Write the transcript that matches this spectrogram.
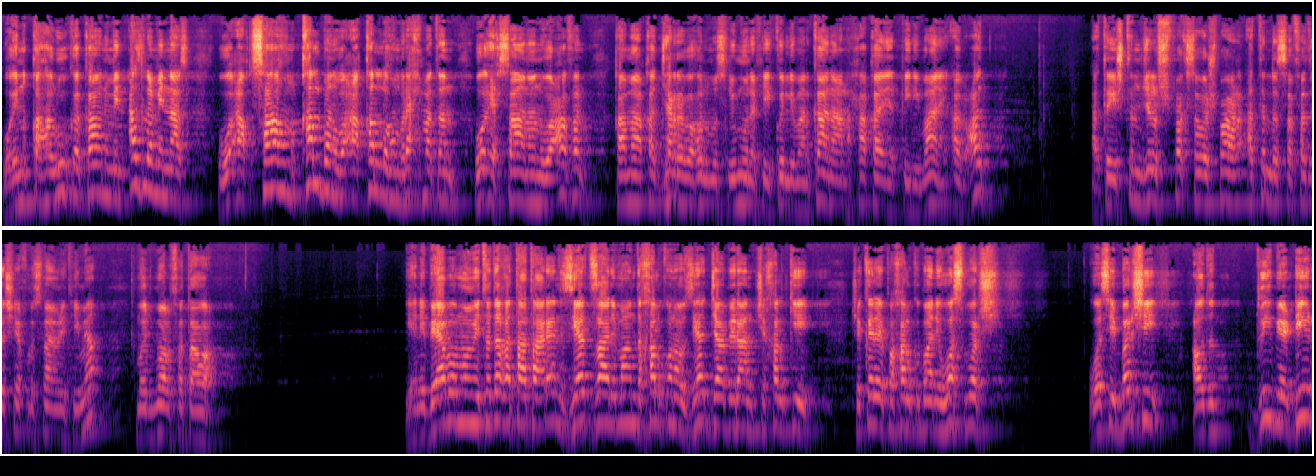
وإن قهروك كانوا من أظلم الناس وأقصاهم قلبا وأقلهم رحمة وإحسانا وعفا كما قد جربه المسلمون في كل من كان عن حقائق الإيمان أبعد يشتم جل شفق سوى شبار أتل صفد شيخ الإسلام ابن تيمية مجموع الفتاوى یعنی بیا به مومي ته دغه تاتاریان زیات ظالمان د خلکو نه او زیات جابران چې خلک چې کله په خلکو باندې وس ورشي وسې برشي او د دوی به ډیر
